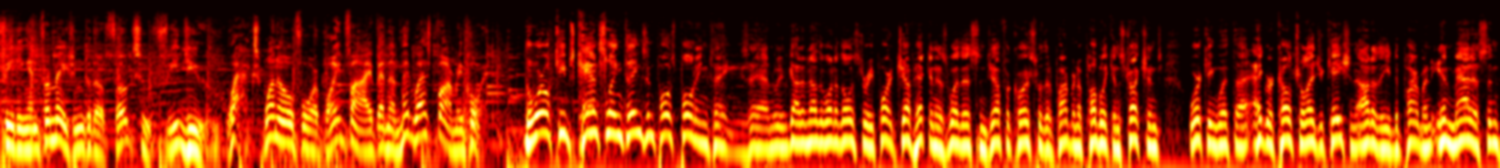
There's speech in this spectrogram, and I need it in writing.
Feeding information to the folks who feed you. Wax 104.5 and the Midwest Farm Report. The world keeps canceling things and postponing things, and we've got another one of those to report. Jeff Hicken is with us, and Jeff, of course, with the Department of Public Instructions, working with uh, agricultural education out of the department in Madison.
